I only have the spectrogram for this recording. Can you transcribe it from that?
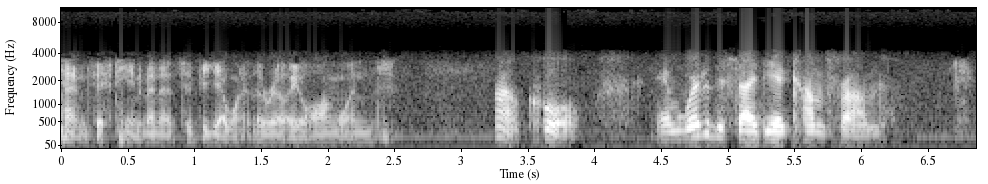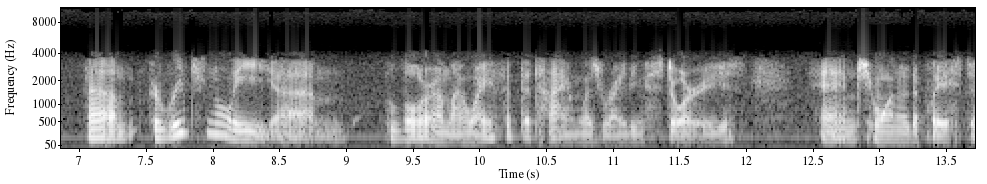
10, 15 minutes if you get one of the really long ones. Oh, cool. And where did this idea come from? Um, originally, um, Laura, my wife at the time, was writing stories, and she wanted a place to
